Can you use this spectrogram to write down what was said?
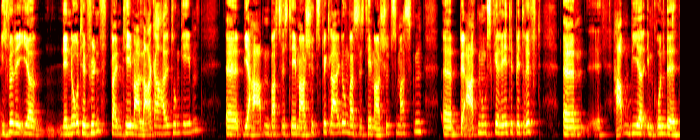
ich würde ihr eine Note 5 beim Thema Lagerhaltung geben. Äh, wir haben, was das Thema Schutzbekleidung, was das Thema Schutzmasken, äh, Beatmungsgeräte betrifft, ähm, haben wir im Grunde,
